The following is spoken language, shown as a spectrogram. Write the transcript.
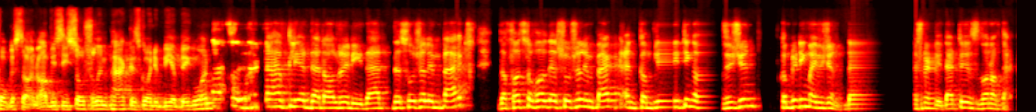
focus on? Obviously, social impact is going to be a big one. I have cleared that already. That the social impact, the first of all, the social impact and completing a vision, completing my vision. Definitely, that is one of that.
